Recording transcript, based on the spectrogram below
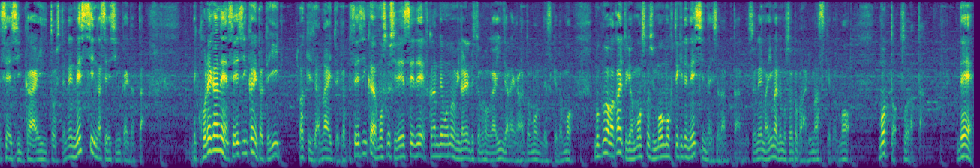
ー、精神科医としてね、熱心な精神科医だった。で、これがね、精神科医にとっていいわけじゃないというか、やっぱ精神科医はもう少し冷静で俯瞰でものを見られる人の方がいいんじゃないかなと思うんですけども、僕は若い時はもう少し盲目的で熱心な人だったんですよね。まあ今でもそういうとこありますけども、もっとそうだった。で、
